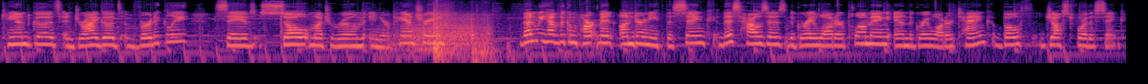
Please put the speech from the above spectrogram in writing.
canned goods and dry goods vertically saves so much room in your pantry. Then we have the compartment underneath the sink. This houses the gray water plumbing and the gray water tank, both just for the sink.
